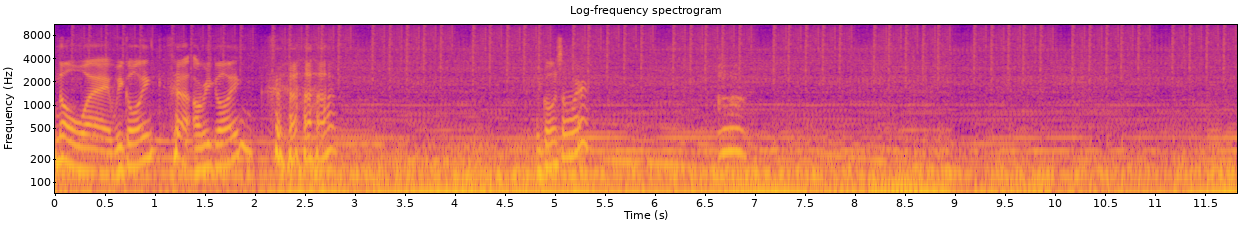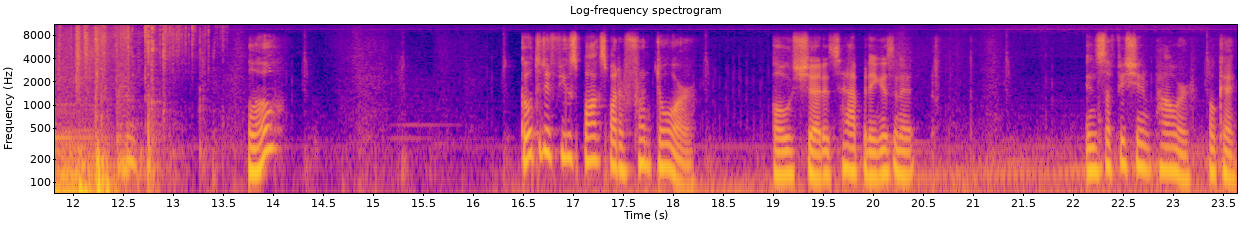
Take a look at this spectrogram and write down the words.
No way. We going? Are we going? we going somewhere? Hello? Go to the fuse box by the front door. Oh shit, it's happening, isn't it? Insufficient power. Okay.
